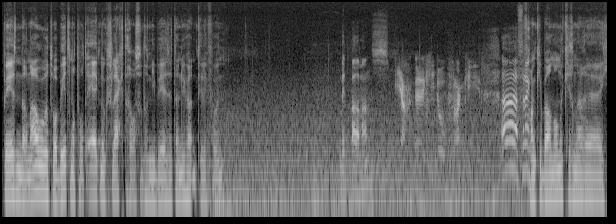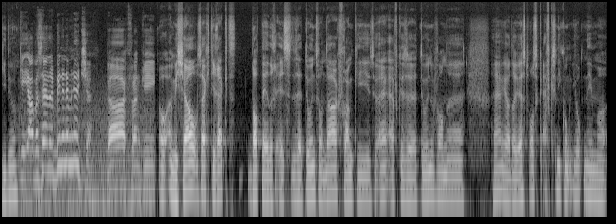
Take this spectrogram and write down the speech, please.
pijzen, daarna wordt het wat beter, maar het wordt eigenlijk nog slechter als ze er niet bij zit. En nu gaat de telefoon. Met Pallemans. Ja, eh, Guido, Frank hier. Ah, Frank. Frankie bel nog een keer naar eh, Guido. Oké, Ja, we zijn er binnen een minuutje. Dag, Frankie. Oh, en Michel zegt direct dat hij er is. Dus hij toont vandaag, Frankie, zo, hè, even eh, tonen van... eh, hè, ja, daar juist was ik even niet, kon ik niet opnemen, maar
